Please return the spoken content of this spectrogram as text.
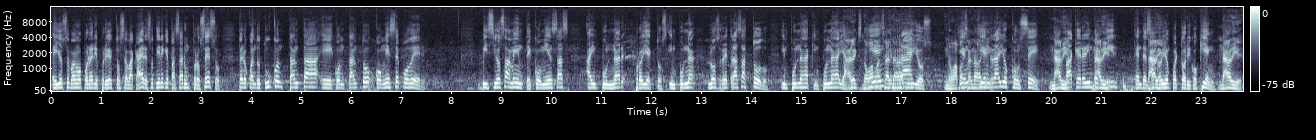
ellos se van a oponer y el proyecto se va a caer. Eso tiene que pasar un proceso. Pero cuando tú con tanta, eh, con tanto, con ese poder, viciosamente comienzas a impugnar proyectos, impugna, los retrasas todo, impugnas aquí, impugnas allá. Alex, no va a ¿Quién pasar nada aquí. rayos, No va a quién- pasar nada ¿Quién aquí. rayos con C Nadie. va a querer invertir Nadie. en desarrollo Nadie. en Puerto Rico? ¿Quién? Nadie.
